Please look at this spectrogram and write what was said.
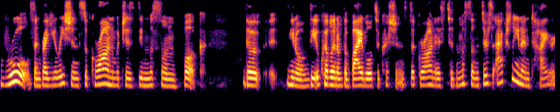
rules and regulations. The quran which is the muslim book the you know the equivalent of the bible to christians the quran is to the muslims. There's actually an entire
